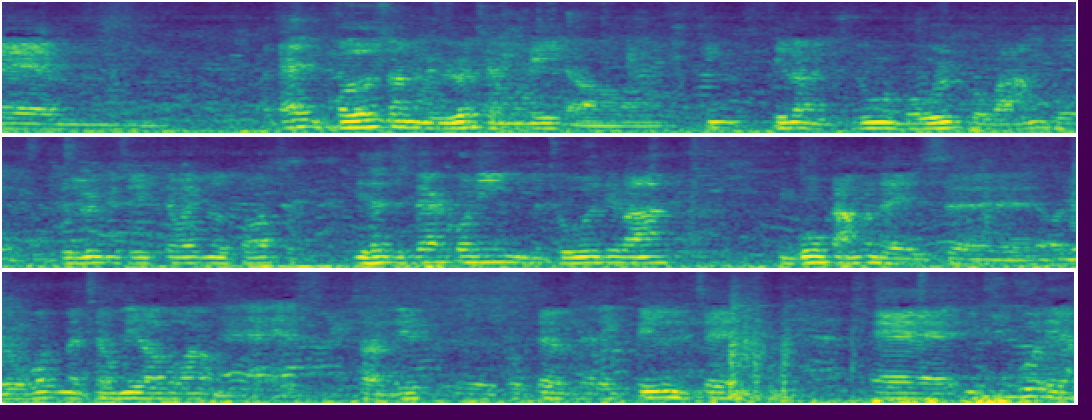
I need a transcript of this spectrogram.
Øhm, og der havde vi prøvet sådan med øretermometer og ting, piller, man kunne og måle på varme på. Det lykkedes ikke, der var ikke noget godt. Vi havde desværre kun én metode, det var en god gammeldags øh, at løbe rundt med termometer op i røven. Så lidt øh, bogstaveligt er det ikke billedligt talt. Øh, I de uger der,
